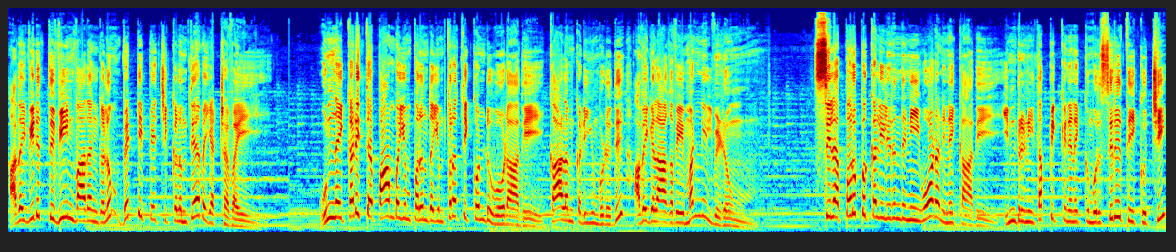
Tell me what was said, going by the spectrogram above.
அதை விடுத்து வீண் வாதங்களும் வெட்டி பேச்சுக்களும் தேவையற்றவை. உன்னை கடித்த பாம்பையும் பருந்தையும் துரத்தி கொண்டு ஓடாதே. காலம் கடியும் பொழுது அவைகளாகவே மண்ணில் விழும். சில பொறுப்புகளில் இருந்து நீ ஓட நினைக்காதே. இன்று நீ தப்பிக்க நினைக்கும் ஒரு சிறு தீக்குச்சி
